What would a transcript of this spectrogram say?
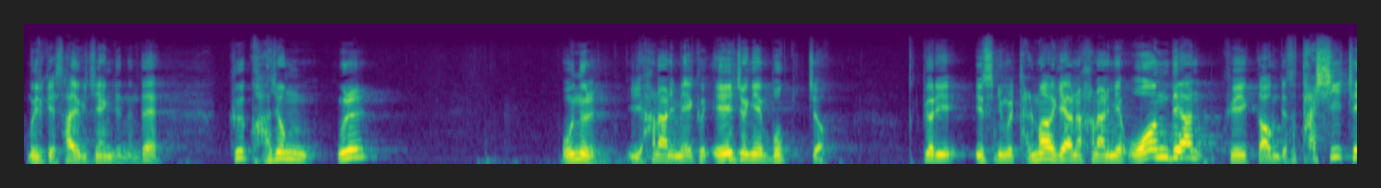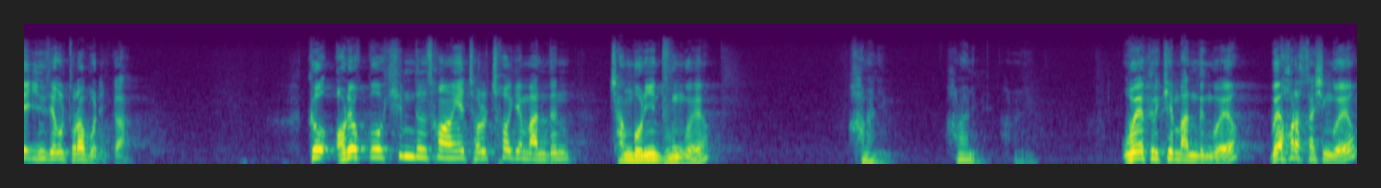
뭐 이렇게 사역이 진행됐는데 그 과정을 오늘 이 하나님의 그 애정의 목적 특별히 예수님을 닮아가게 하는 하나님의 원대한 계획 가운데서 다시 제 인생을 돌아보니까 그 어렵고 힘든 상황에 저를 처하게 만든 장본인이 누군 거예요? 하나님. 하나님. 왜 그렇게 만든 거예요? 왜 허락하신 거예요?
